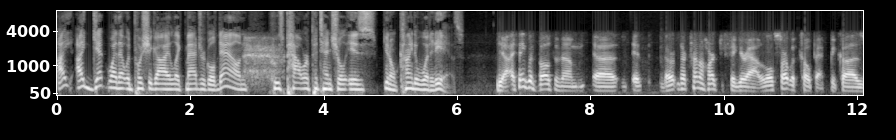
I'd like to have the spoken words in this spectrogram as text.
I, I get why that would push a guy like Madrigal down, whose power potential is, you know, kind of what it is. Yeah, I think with both of them, uh, it, they're they're kind of hard to figure out. We'll start with Kopech because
